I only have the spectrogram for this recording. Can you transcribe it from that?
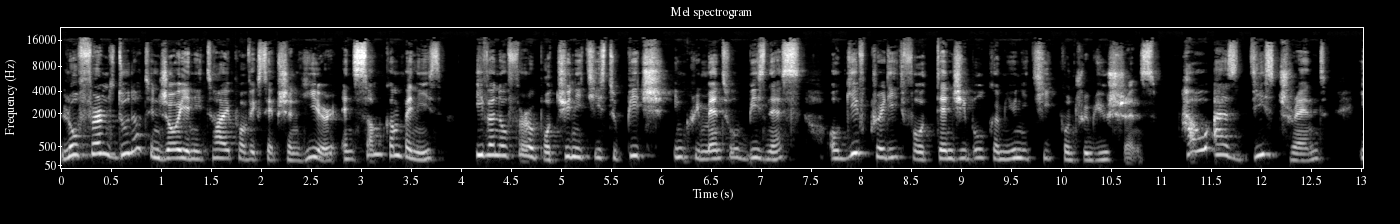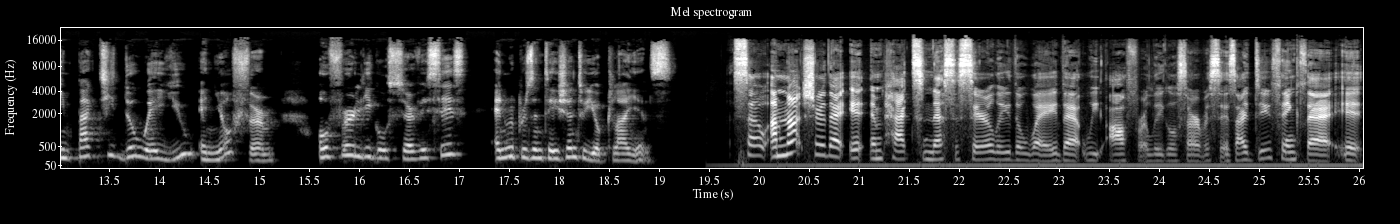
Law firms do not enjoy any type of exception here, and some companies even offer opportunities to pitch incremental business or give credit for tangible community contributions. How has this trend impacted the way you and your firm offer legal services and representation to your clients? So, I'm not sure that it impacts necessarily the way that we offer legal services. I do think that it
